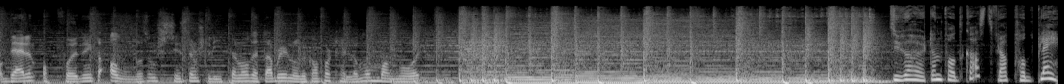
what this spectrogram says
Og det er en oppfordring til alle som syns de sliter nå. Dette blir noe du kan fortelle om om mange år. Du har hørt en podkast fra Podplay.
